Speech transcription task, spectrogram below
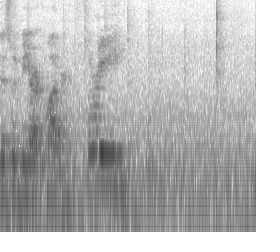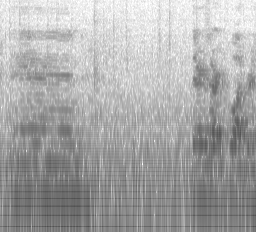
This would be our quadrant three. And there's our quadrant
